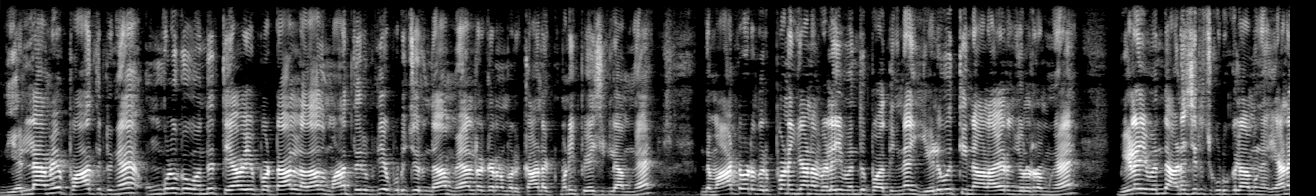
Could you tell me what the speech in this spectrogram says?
இது எல்லாமே பார்த்துட்டுங்க. உங்களுக்கும் வந்து தேவைப்பட்டால் அதாவது மன திருப்தியாக பிடிச்சிருந்தா மேலே இருக்கிற நம்பர் காண்டாக்ட் பண்ணி பேசிக்கலாமுங்க. இந்த மாட்டோட விற்பனைக்கான விலை வந்து பார்த்திங்கன்னா எழுபத்தி நாலாயிரம் சொல்கிறோமுங்க விலை வந்து அனுசரித்து கொடுக்கலாமுங்க. ஏன்னா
